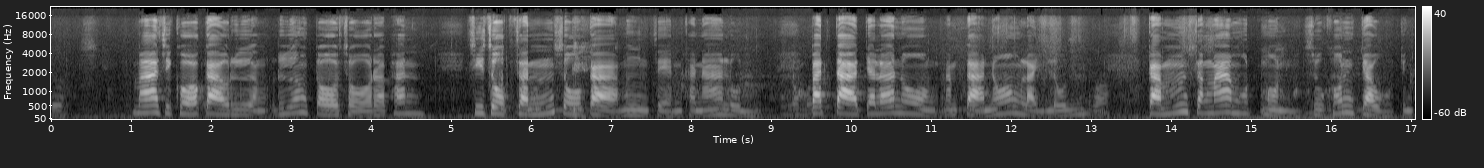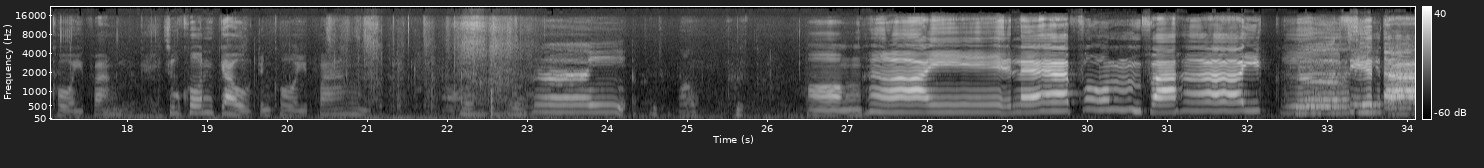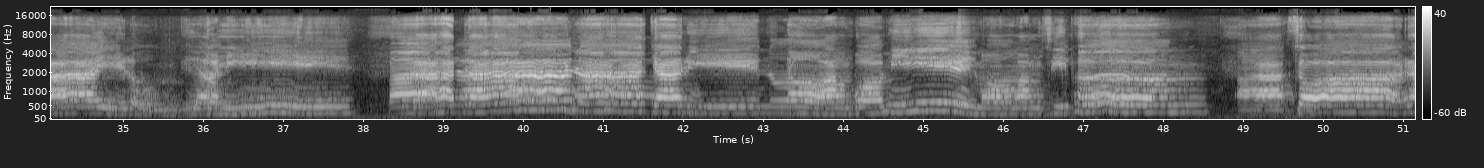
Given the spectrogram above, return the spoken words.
เด้อมาสิขอกล่าวเรื่อง เรื่องต่อโสรพันธ์สิโศกสันโศกาหมื่นแสนคณะลุน ปัตตาจระนองน้ำตาน้องไหลล้นกำสังมามุดหมนสู่คนเจ้าจึงคอยฟังสู่คนเจ้าจึงคอยฟังให้ว้าว ห้องไห้และฟุ้มฟ้ายคือสิตายลงเทือนี้ปัตตานาจารีน้องบ่มีมองสิเพิ่งอาสร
